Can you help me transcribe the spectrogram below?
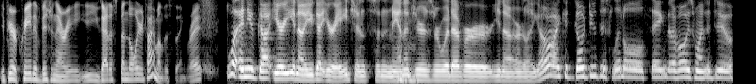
if you're a creative visionary, you got to spend all your time on this thing, right? Well, and you've got your, you know, you got your agents and mm-hmm. managers mm-hmm. or whatever, you know, are like, oh, I could go do this little thing that I've always wanted to do,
